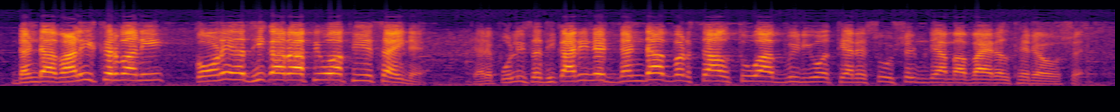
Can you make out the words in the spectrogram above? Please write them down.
દંડાવાળી કરવાની કોણે અધિકાર આપ્યો આ પીએસઆઈને? ત્યારે પોલીસ અધિકારીને દંડા વરસાવતું આ વીડિયો અત્યારે સોશિયલ મીડિયામાં વાયરલ થઈ રહ્યો છે.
